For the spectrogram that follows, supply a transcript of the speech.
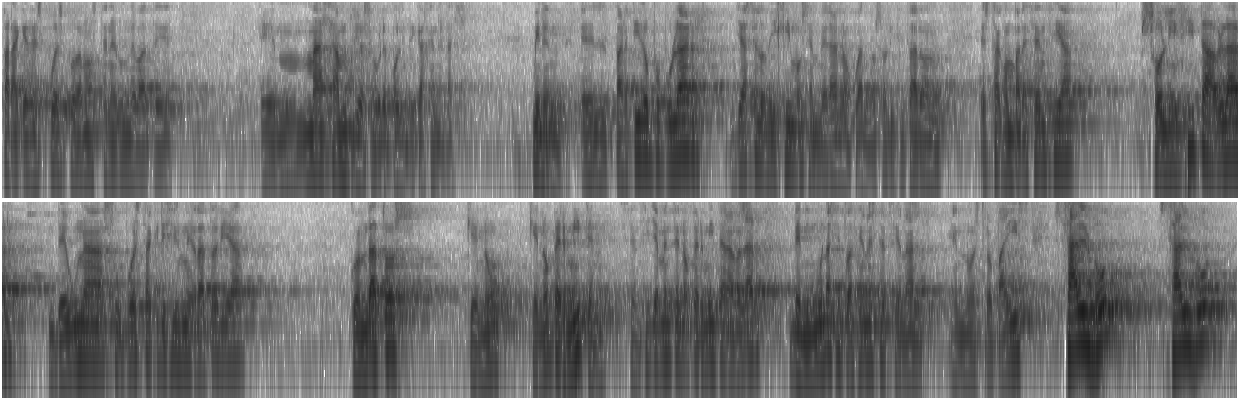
para que después podamos tener un debate eh, más amplio sobre política general. Miren, el Partido Popular, ya se lo dijimos en verano cuando solicitaron esta comparecencia, solicita hablar de una supuesta crisis migratoria con datos que no, que no permiten, sencillamente no permiten hablar de ninguna situación excepcional en nuestro país, salvo, salvo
